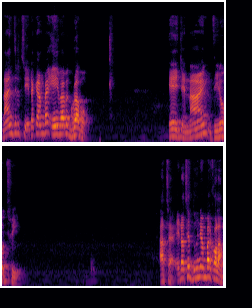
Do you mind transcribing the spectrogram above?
Nine zero three, এটাকে আমরা এইভাবে ঘুরাবো। এই যে নাইন জিরো থ্রি। আচ্ছা এটা হচ্ছে দুই নাম্বার কলাম।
